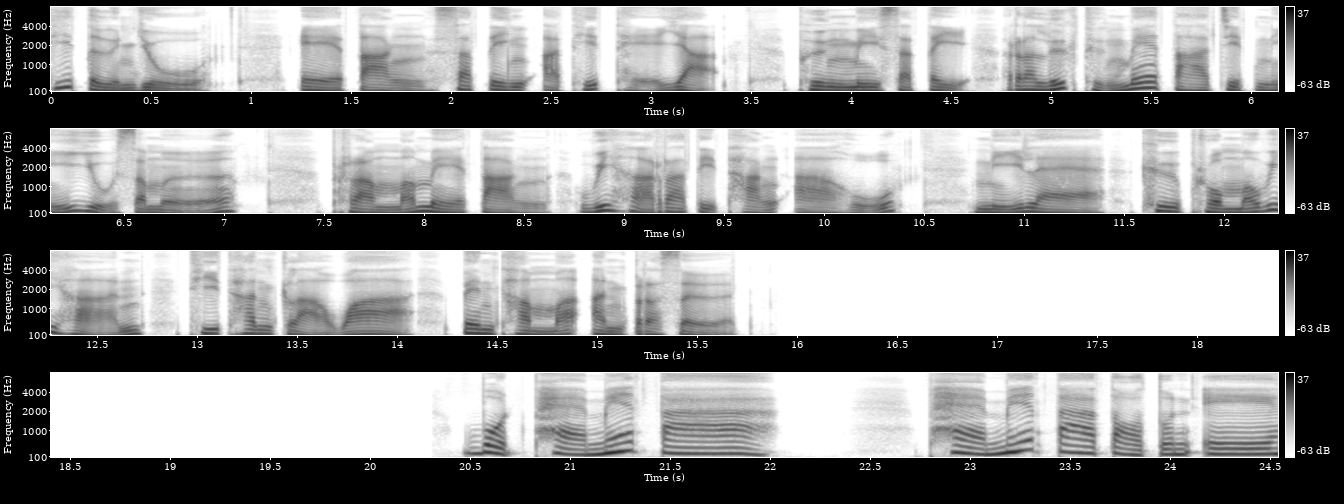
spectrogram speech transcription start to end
ที่ตื่นอยู่ เอตัง สติงอธิเถยะ พึงมีสติระลึกถึงเมตตาจิตนี้อยู่เสมอ พรหมเมตัง วิหารติทังอาหู นี้แล คือพรหมวิหารที่ท่านกล่าวว่า เป็นธรรมะอันประเสริฐ บทแผ่เมตตา แผ่เมตตาต่อตนเอง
